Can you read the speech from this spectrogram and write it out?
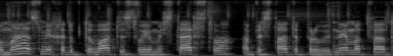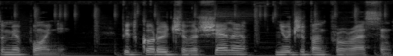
Омега зміг адаптувати своє майстерство, аби стати провідним атлетом Японії, підкорюючи вершини New Japan Pro Wrestling.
